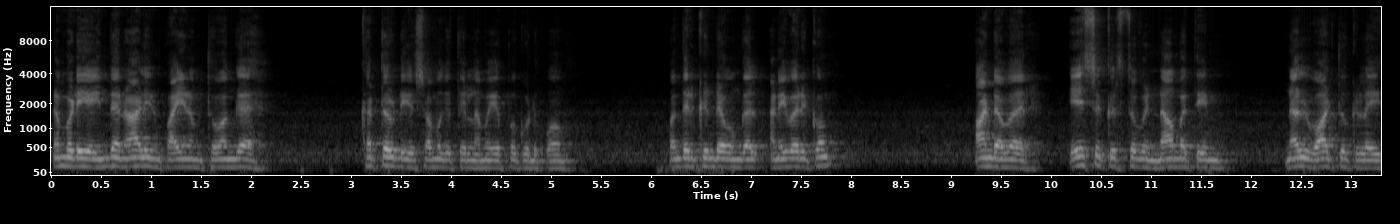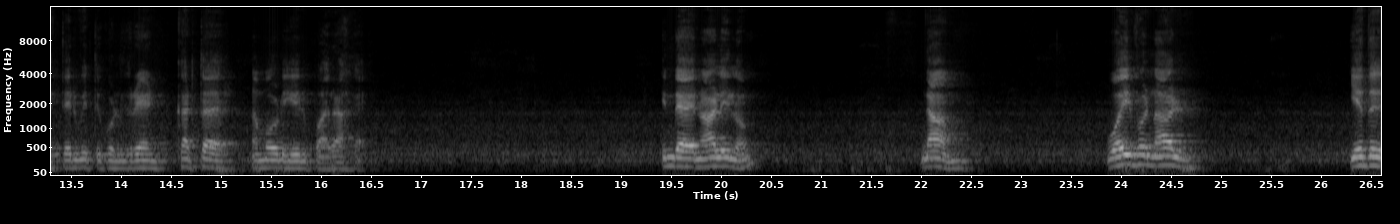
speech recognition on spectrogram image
நம்முடைய இந்த நாளின் பயணம் துவங்க கர்த்தருடைய சமூகத்தில் நம்ம எப்போ கொடுப்போம்? வந்திருக்கின்ற உங்கள் அனைவருக்கும் ஆண்டவர் இயேசு கிறிஸ்துவின் நாமத்தின் நல் வாழ்த்துக்களை தெரிவித்துக் கொள்கிறேன். கர்த்தர் நம்மோடு இருப்பாராக. இந்த நாளிலும் நாம் ஓய்வு நாள் எது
